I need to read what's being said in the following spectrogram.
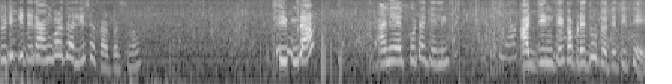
तुझी किती रांगोळ झाली सकाळपासून? चिंजा? आणि एक कुठे गेली? आजीन ते कपडे धुत होते तिथे.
